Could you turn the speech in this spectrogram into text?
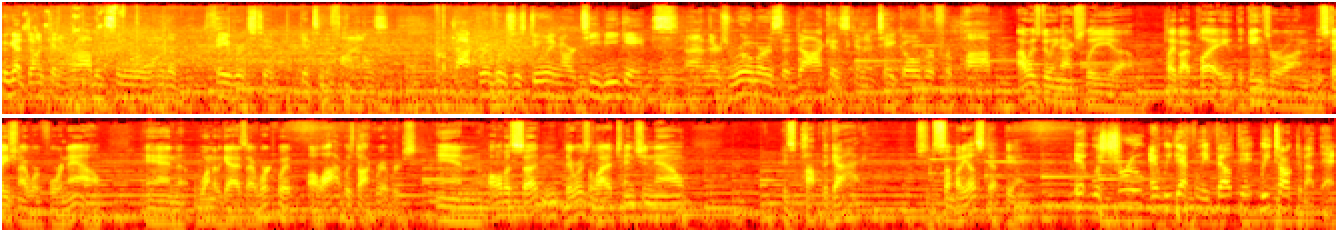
We got Duncan and Robinson. We were one of the favorites to get to the finals. Doc Rivers is doing our TV games, and there's rumors that Doc is going to take over for Pop. I was doing actually play by play. The games were on the station I work for now. And one of the guys I worked with a lot was Doc Rivers. And all of a sudden, there was a lot of tension now. Is Pop the guy? Should somebody else step in? It was true, and we definitely felt it. We talked about that.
